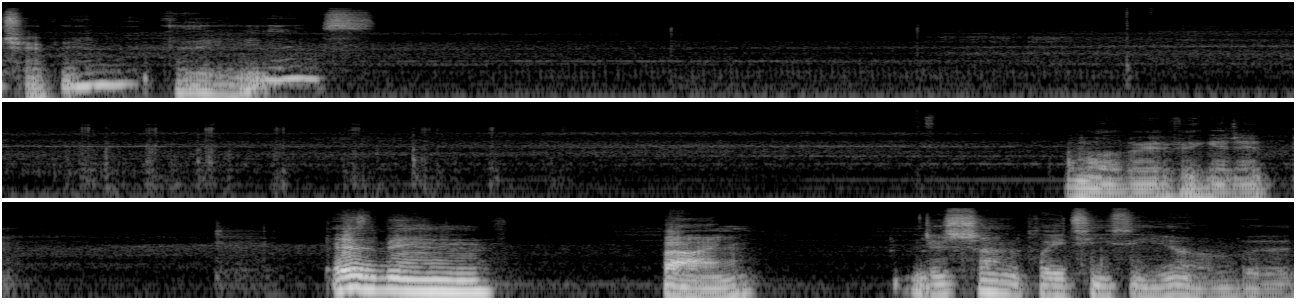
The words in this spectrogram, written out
Tripping. It is. I'm over it. Forget it. It's been fine. I'm just trying to play TCM, but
